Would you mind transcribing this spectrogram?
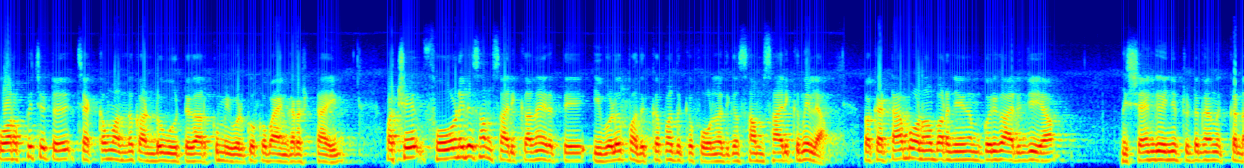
ഉറപ്പിച്ചിട്ട് ചെക്കൻ വന്ന് കണ്ടു വീട്ടുകാർക്കും ഇവൾക്കൊക്കെ ഭയങ്കര ഇഷ്ടമായി പക്ഷേ ഫോണിൽ സംസാരിക്കാൻ നേരത്തെ ഇവൾ പതുക്കെ പതുക്കെ ഫോണിൽ അധികം സംസാരിക്കുന്നില്ല. ഇപ്പൊ കെട്ടാൻ പോണോ പറഞ്ഞ് നമുക്കൊരു കാര്യം ചെയ്യാം. നിശ്ചയം കഴിഞ്ഞിട്ടിട്ട് ഇങ്ങനെ നിൽക്കണ്ട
